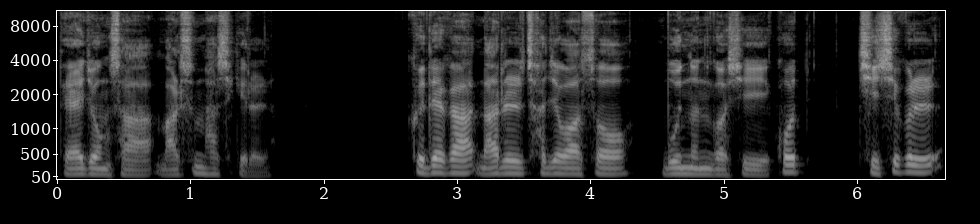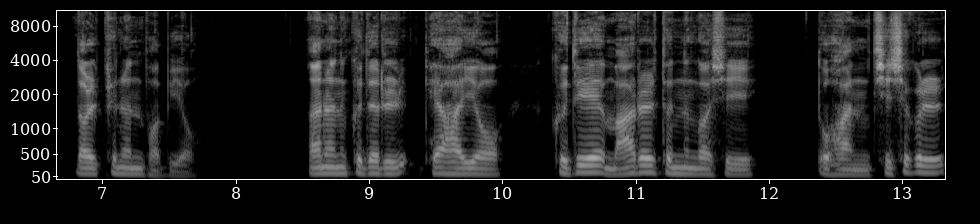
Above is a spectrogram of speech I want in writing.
대종사 말씀하시기를 그대가 나를 찾아와서 묻는 것이 곧 지식을 넓히는 법이요. 나는 그대를 대하여 그대의 말을 듣는 것이 또한 지식을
